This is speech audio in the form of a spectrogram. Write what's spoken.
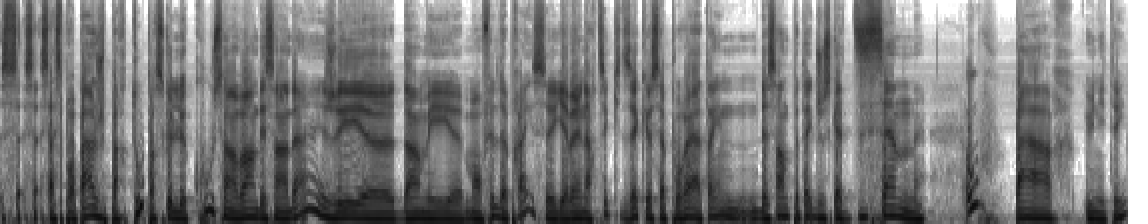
ça, ça- ça se propage partout parce que le coût s'en va en descendant. J'ai euh, dans mes, euh, mon fil de presse, il y avait un article qui disait que ça pourrait atteindre, descendre peut-être jusqu'à 10 cents Ouf! Par unité.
